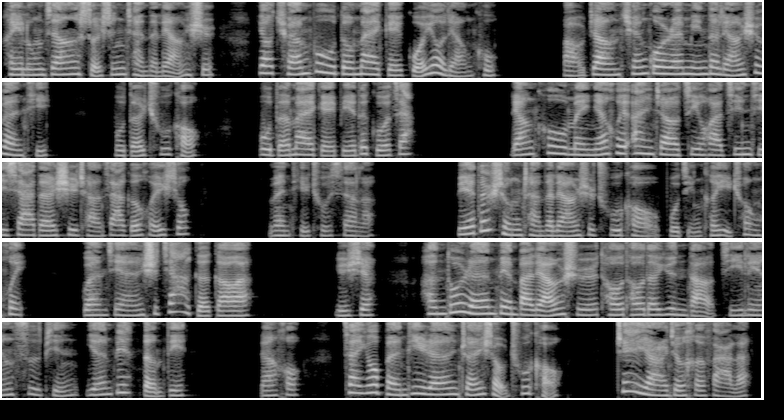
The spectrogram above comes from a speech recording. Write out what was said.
黑龙江所生产的粮食。要全部都卖给国有粮库，保障全国人民的粮食问题，不得出口，不得卖给别的国家。粮库每年会按照计划经济下的市场价格回收。问题出现了，别的生产的粮食出口不仅可以创汇，关键是价格高啊。于是，很多人便把粮食偷偷地运到吉林、四平、延边等地。然后再由本地人转手出口，这样就合法了。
